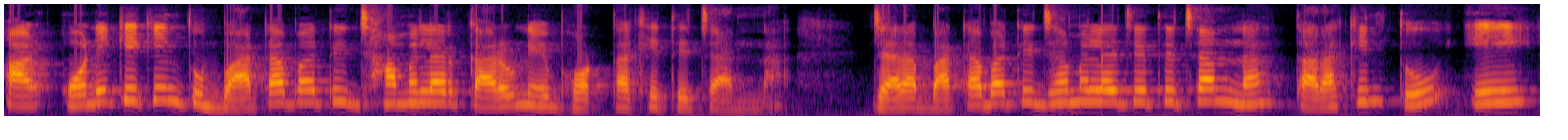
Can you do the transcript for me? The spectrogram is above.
আর অনেকে কিন্তু বাটাবাটির ঝামেলার কারণে ভর্তা খেতে চান না। যারা বাটাবাটির ঝামেলায় যেতে চান না, তারা কিন্তু এই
